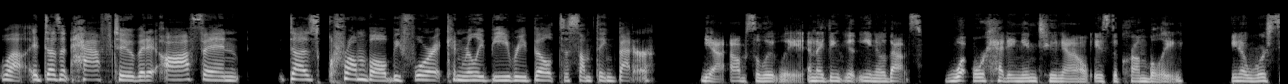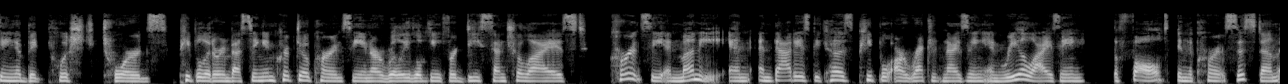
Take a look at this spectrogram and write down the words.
well, it doesn't have to, but it often does crumble before it can really be rebuilt to something better. Yeah, absolutely. And I think that, you know, that's what we're heading into now is the crumbling. You know, we're seeing a big push towards people that are investing in cryptocurrency and are really looking for decentralized currency and money. And, and that is because people are recognizing and realizing the fault in the current system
